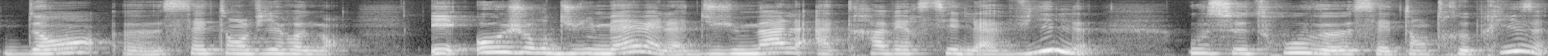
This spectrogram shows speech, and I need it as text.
dans euh, cet environnement. Et aujourd'hui même, elle a du mal à traverser la ville où se trouve euh, cette entreprise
